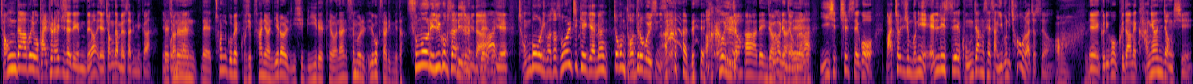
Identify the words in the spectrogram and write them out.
정답을 이거 발표를 해 주셔야 되겠는데요. 예, 정답 몇 살입니까? 예, 네, 나이. 저는 네 1994년 1월 22일에 태어난 27살입니다. 27살이십니다. 네, 네. 예. 정복을 입어서 솔직히 얘기하면 조금 더 들어 보일 수는 있어요. 네. 아, 그거 인정? 아, 네, 인정합니다. 그건 인정. 예, 그러나 27세고 맞춰주신 분이 앨리스의 공장 세상 이분이 처음으로 맞췄어요. 어, 예, 그리고 그 다음에 강현정 씨.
